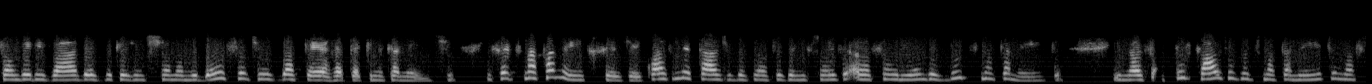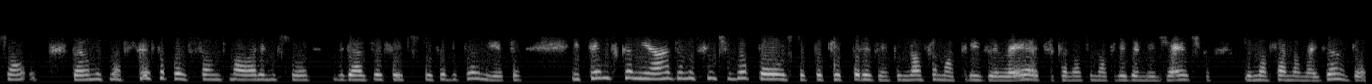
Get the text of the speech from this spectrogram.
são derivadas do que a gente chama mudança de uso da terra, tecnicamente. Isso é desmatamento, seja, quase metade das nossas emissões elas são oriundas do desmatamento. E nós, por causa do desmatamento, nós só estamos na sexta posição de maior emissor de gases de efeito estufa do planeta. E temos caminhado no sentido oposto, porque, por exemplo, nossa matriz elétrica, nossa matriz energética, de uma forma mais ampla,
